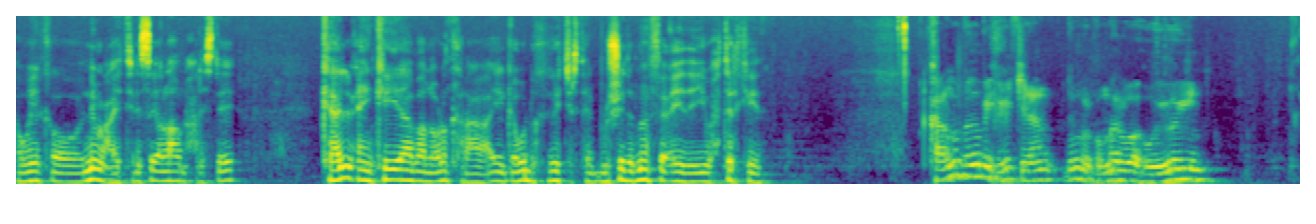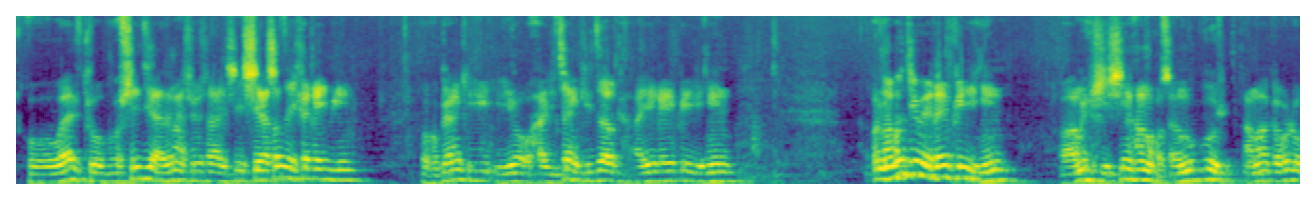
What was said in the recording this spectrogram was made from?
haweenka oo nimca ay tirisay allah naxariistee kaalin caynkeeya baa la odhan karaa ayay gabadhu kaga jirtaa bulshada manfaceeda iyo waxtarkeeda kaalmo badan bay kaga jiraan dumarku mar waa hooyooyin oo waalidka bulshadii aadamaha soo saaraysay siyaasadday ka qayb yihiin oo hogaankii iyo hagitaankii dalka ayay qayb ka yihiin. Nabadii bay qayb ka yihiin. Oo ama heshiisiin ha noqoto ama guur ama gabadhu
